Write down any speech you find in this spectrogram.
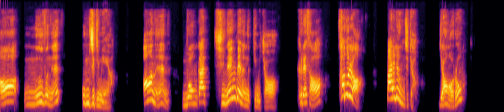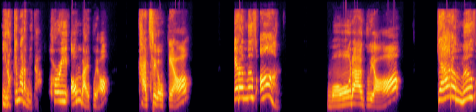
a move는 움직임이에요. on은 무언가 진행되는 느낌이죠. 그래서 서둘러, 빨리 움직여. 영어로 이렇게 말합니다. hurry up 말고요. 같이 읽어볼게요. get a move on. 뭐라고요? get a move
